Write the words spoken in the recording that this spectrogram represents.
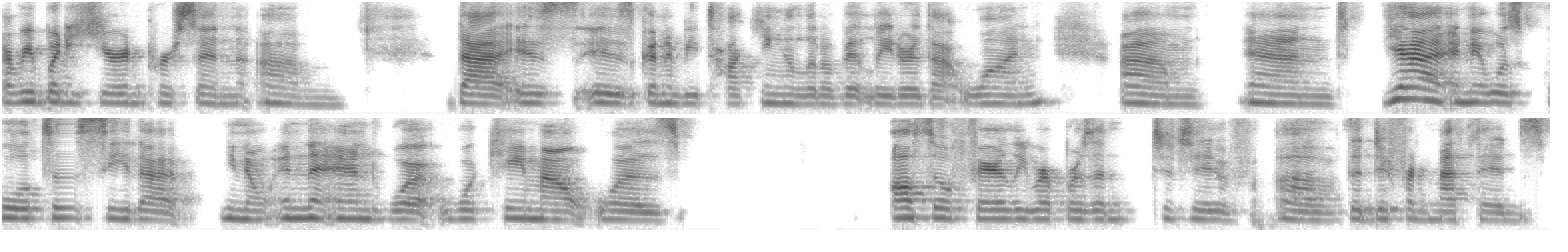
everybody here in person. Um, that is is going to be talking a little bit later that one um, and yeah and it was cool to see that you know in the end what what came out was also fairly representative of the different methods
